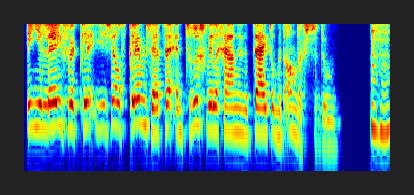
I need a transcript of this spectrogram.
in je leven kle- jezelf klem zetten en terug willen gaan in de tijd om het anders te doen. Mhm.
